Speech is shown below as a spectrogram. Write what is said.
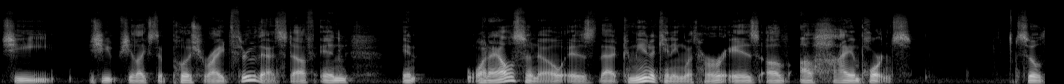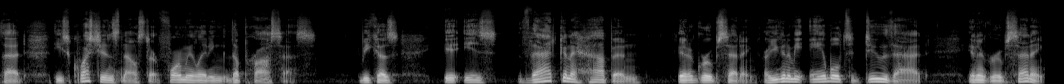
she she she likes to push right through that stuff. And and what I also know is that communicating with her is of, of high importance so that these questions now start formulating the process. Because it is that going to happen in a group setting? Are you going to be able to do that in a group setting?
